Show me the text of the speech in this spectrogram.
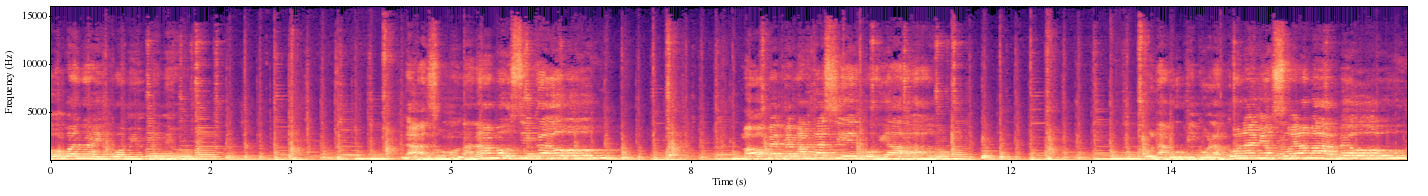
mbongwa na ekomi pene o. Nazomona na mosika o. Maopepe makasi ekoya. Mpona kopikola nkona nyonso ya mabe o.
